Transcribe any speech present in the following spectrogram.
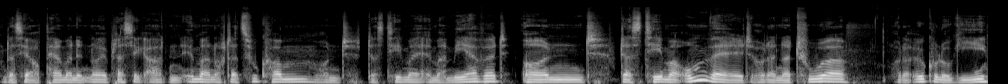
und dass ja auch permanent neue Plastikarten immer noch dazukommen und das Thema ja immer mehr wird. Und das Thema Umwelt oder Natur oder Ökologie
